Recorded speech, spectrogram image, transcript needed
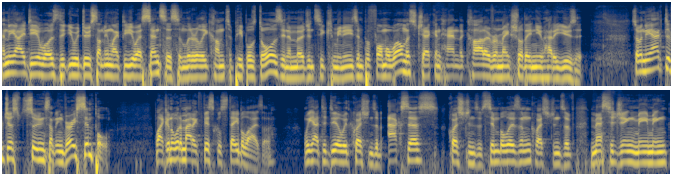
And the idea was that you would do something like the US Census and literally come to people's doors in emergency communities and perform a wellness check and hand the card over and make sure they knew how to use it. So in the act of just doing something very simple, like an automatic fiscal stabilizer, we had to deal with questions of access, questions of symbolism, questions of messaging, memeing,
